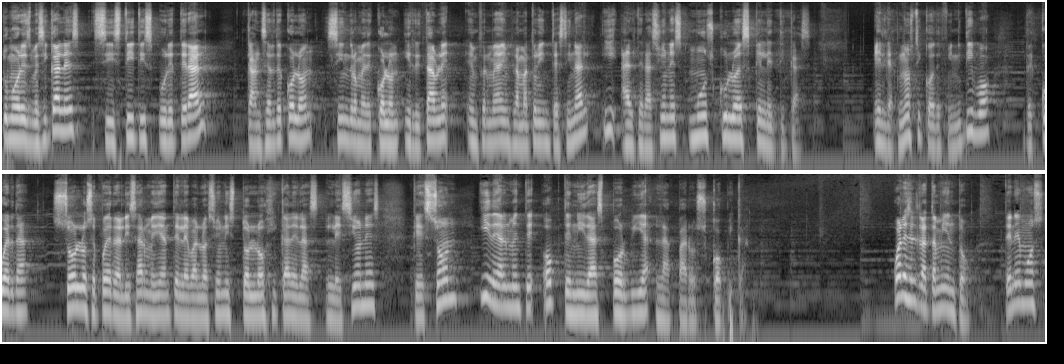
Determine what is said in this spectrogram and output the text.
tumores vesicales, cistitis ureteral, cáncer de colon, síndrome de colon irritable, enfermedad inflamatoria intestinal y alteraciones musculoesqueléticas. El diagnóstico definitivo, recuerda, solo se puede realizar mediante la evaluación histológica de las lesiones que son idealmente obtenidas por vía laparoscópica. ¿Cuál es el tratamiento? Tenemos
